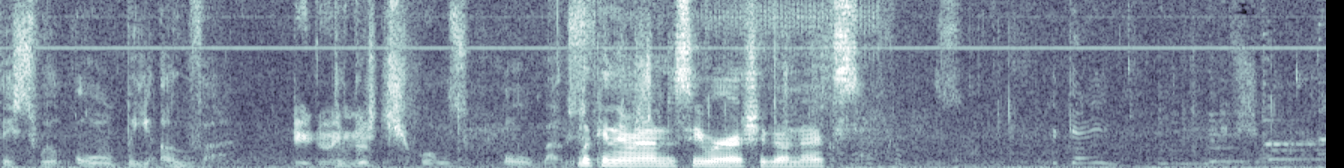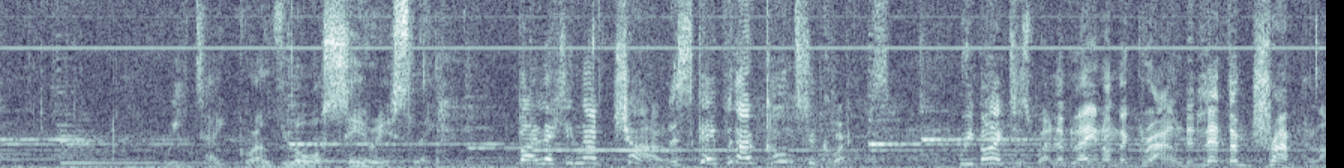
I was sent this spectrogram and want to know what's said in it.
This will all be over. What are you The doing ritual's almost Looking finished. around to see where I should go next. We take Grove law seriously. By letting that child escape without consequence. We might as well have lain on the ground and let them trample us.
